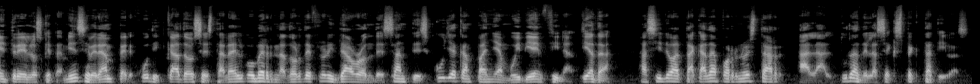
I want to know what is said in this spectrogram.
Entre los que también se verán perjudicados estará el gobernador de Florida Ron DeSantis, cuya campaña muy bien financiada ha sido atacada por no estar a la altura de las expectativas.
